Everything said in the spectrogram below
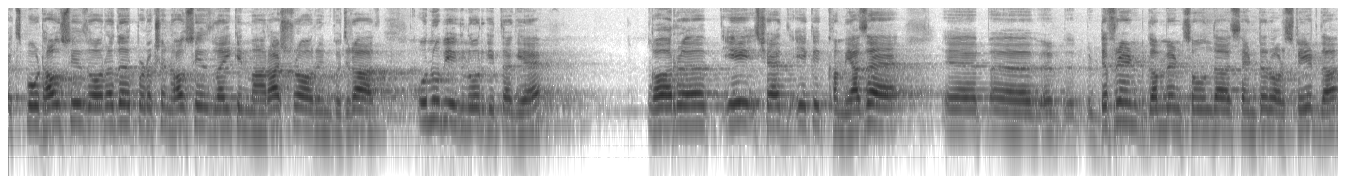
export houses ਔਰ other production houses like in Maharashtra ਔਰ ਇਨ ਗੁਜਰਾਤ ਉਹਨੂੰ ਵੀ ਇਗਨੋਰ ਕੀਤਾ ਗਿਆ ਹੈ। ਔਰ ਇਹ ਸ਼ਾਇਦ ਇੱਕ ਖਮਿਆਜ਼ਾ ਹੈ ਡਿਫਰੈਂਟ ਗਵਰਨਮੈਂਟਸ ਹੋਣ ਦਾ ਸੈਂਟਰ ਔਰ ਸਟੇਟ ਦਾ,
